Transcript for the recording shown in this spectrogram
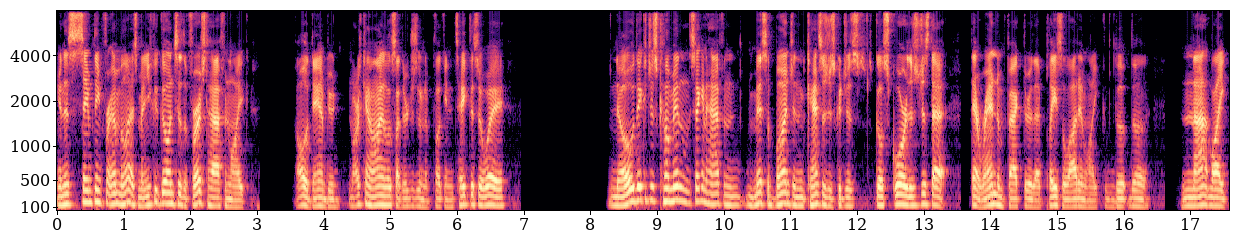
and it's the same thing for MLS man. You could go into the first half and like oh damn dude North Carolina looks like they're just gonna fucking take this away. No they could just come in, in the second half and miss a bunch and Kansas just could just go score. There's just that that random factor that plays a lot in like the the not like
